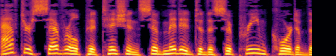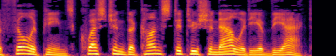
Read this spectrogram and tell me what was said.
After several petitions submitted to the Supreme Court of the Philippines questioned the constitutionality of the act,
